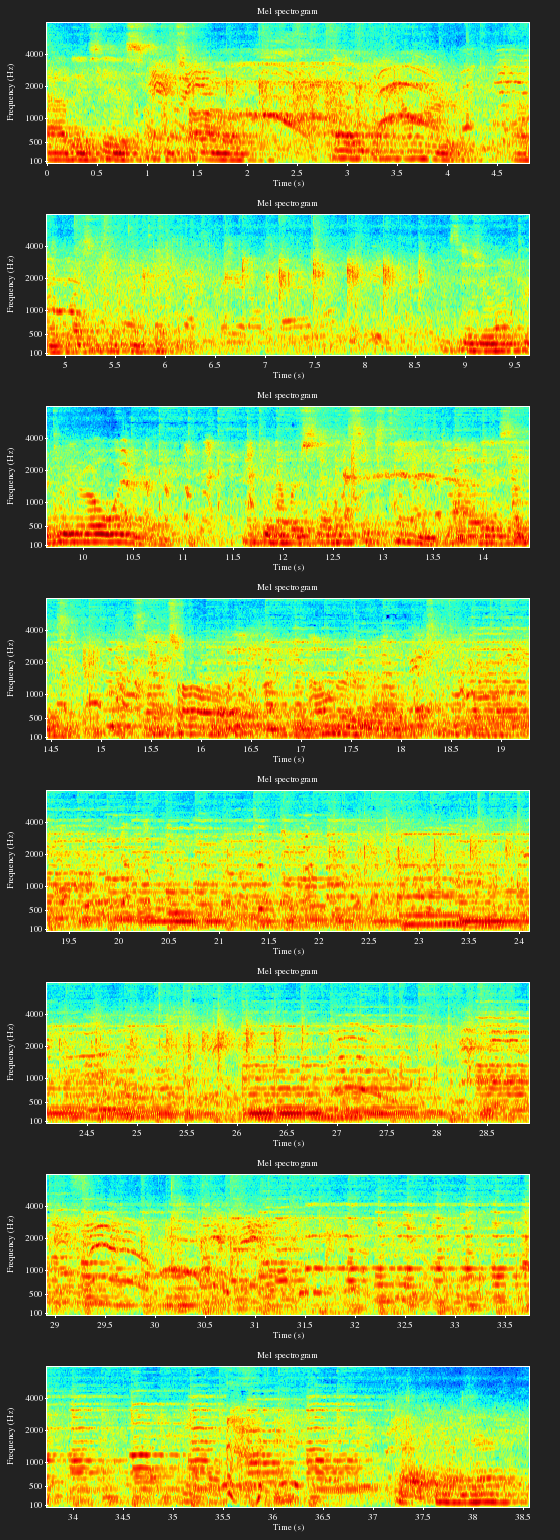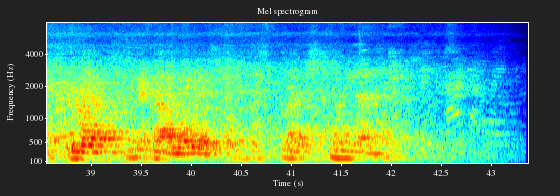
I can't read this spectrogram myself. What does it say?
Uh, they a Sam Charles, Doug Van Owner of Lexington, Kentucky. This is your amateur two-year-old winner. Entry number seven sixteen, John S. Sam Charles, 그러면은 이거 나오고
